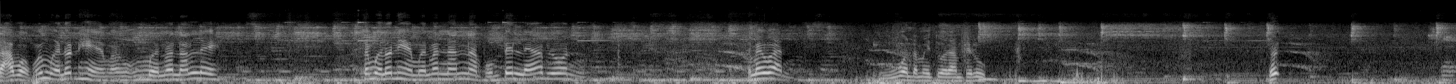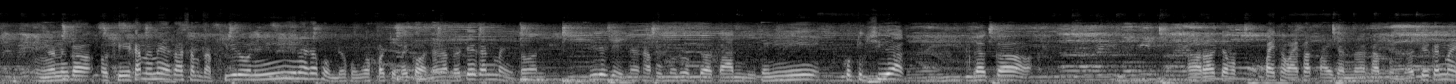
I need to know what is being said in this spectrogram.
ดาบอกไม่เหมือนรถแห่เหมือนวันนั้นเลย ถ้าเหมือนรถแห่เหมือนวันนั้นน่ะ ผมเต้นแล้วพี่อ้นทำไมวันโอ้วันทำไมตัวดำเทลูกเฮ้ยงั้นก็โอเคครับแม่ๆก็สำหรับคลิปวิดีโอนี้นะครับผมเดี๋ยวผมก็ขอจบไปก่อนนะครับแล้วเจอกันใหม่ตอนที่เด็กๆนะครับ ผมมารวมตัวกันอยู่ตรงนี้ครบทุกเชือก แล้วก็ เราจะไปถวายพระไตรกันนะครับผมแล้วเจอกันใหม่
